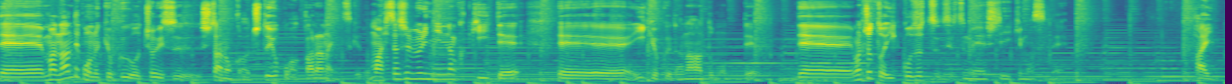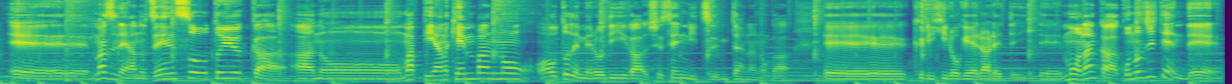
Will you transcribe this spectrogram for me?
でまあなんでこの曲をチョイスしたのかちょっとよくわからないんですけどまあ久しぶりになんか聴いて、えーいい曲だなと思って。で、まあ、ちょっと一個ずつ説明していきますね。はい、えーまずねあの前奏というか、あのーまあ、ピアノ鍵盤の音でメロディーが主旋律みたいなのが、えー繰り広げられていてもうなんかこの時点で、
